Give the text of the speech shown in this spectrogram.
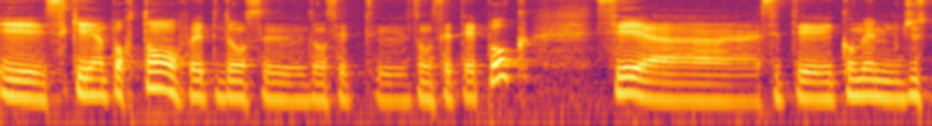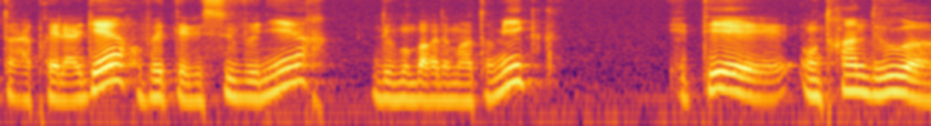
Et ce qui est important en fait dans cette époque, euh, c'était quand même juste après la guerre, en fait, les souvenirs de bombardement atomique étaient en train de euh,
